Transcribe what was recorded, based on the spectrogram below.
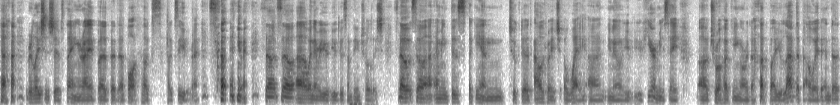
relationship thing, right? But but a bot hugs hugs you, right? So anyway, so so uh, whenever you, you do something trollish, so so I mean this again took the outrage away. Uh, you know, you, you hear me say uh, troll hugging or the hug but you laughed about it, and the,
